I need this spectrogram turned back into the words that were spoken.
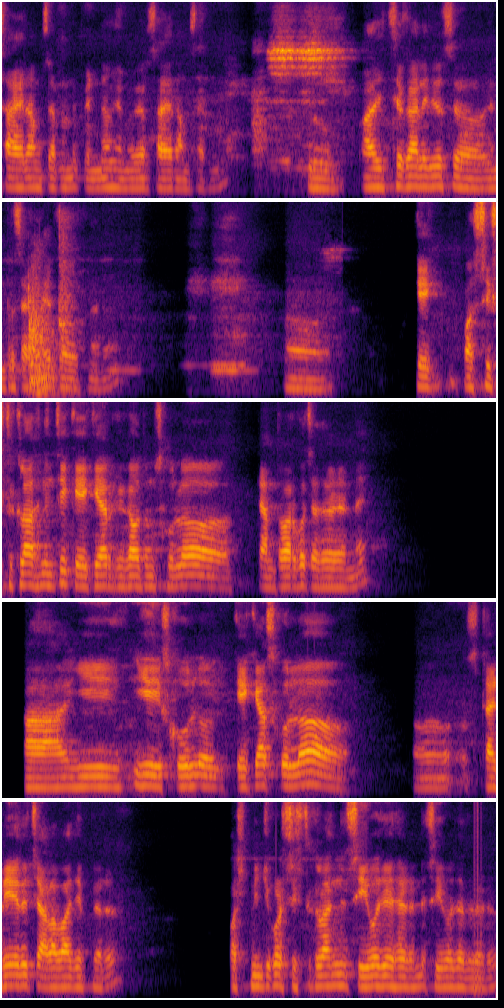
సాయిరామ్ సార్ నుండి పిండం హిమవీర సాయిరామ్ సార్ ఇప్పుడు Aditya colleges inter second year చదువుతున్నాడు కే ఫస్ట్ సిక్స్త్ క్లాస్ నుంచి కేకేఆర్ గౌతమ్ స్కూల్లో టెన్త్ వరకు చదివాడండి. ఈ ఈ స్కూల్లో కేకేఆర్ స్కూల్లో స్టడీ అయితే చాలా బాగా చెప్పారు. ఫస్ట్ నుంచి కూడా సిక్స్త్ క్లాస్ నుంచి సిఓ చేశాడండి సీఓ చదివాడు.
